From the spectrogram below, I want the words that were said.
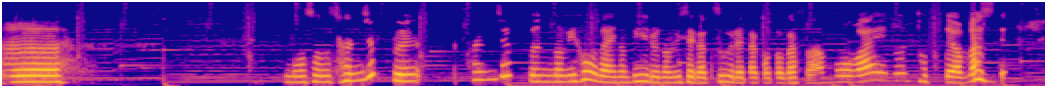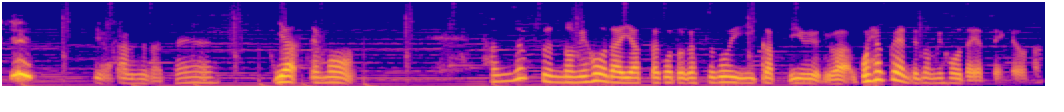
あー。もうその30分、30分飲み放題のビールの店が潰れたことがさ、もうワインにとってはマジでっていう感じだね。いや、でも、30分飲み放題やったことがすごいいいかっていうよりは、500円で飲み放題やったんやけどな。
